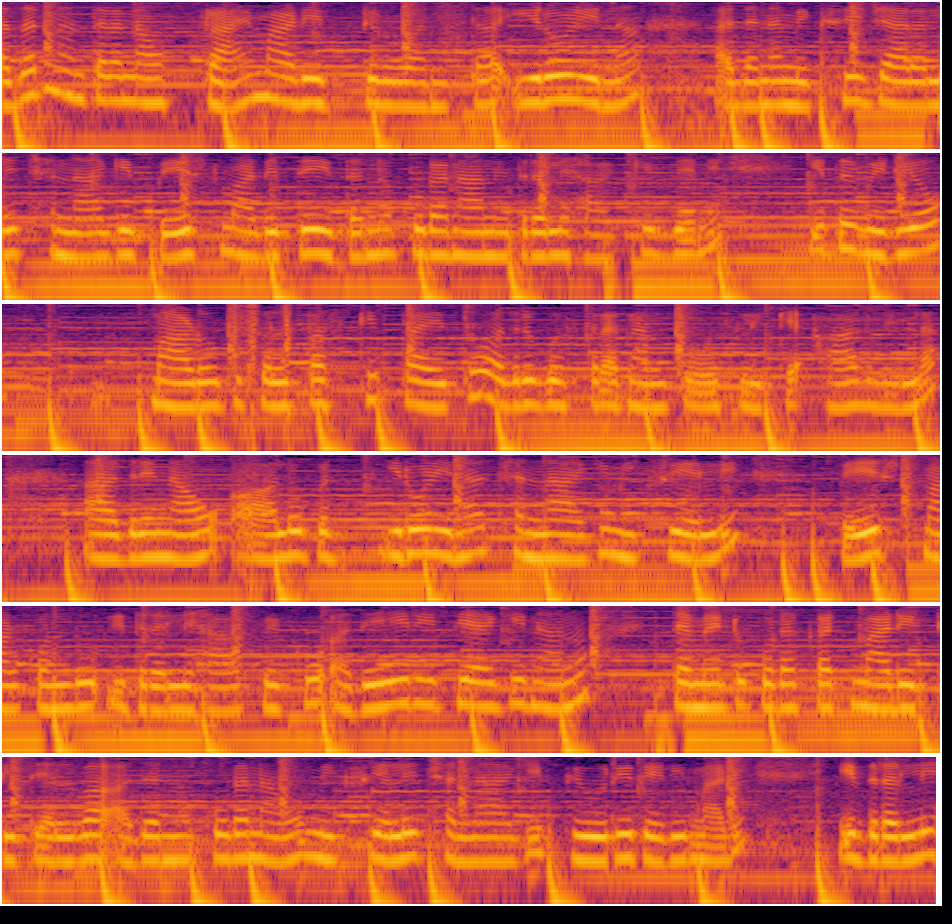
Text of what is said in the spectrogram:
ಅದರ ನಂತರ ನಾವು ಫ್ರೈ ಮಾಡಿಟ್ಟಿರುವಂಥ ಈರುಳ್ಳಿನ ಅದನ್ನು ಮಿಕ್ಸಿ ಜಾರಲ್ಲಿ ಚೆನ್ನಾಗಿ ಪೇಸ್ಟ್ ಮಾಡಿದ್ದೆ. ಇದನ್ನು ಕೂಡ ನಾನು ಇದರಲ್ಲಿ ಹಾಕಿದ್ದೇನೆ. ಇದು ವಿಡಿಯೋ ಮಾಡೋದು ಸ್ವಲ್ಪ ಸ್ಕಿಪ್ ಆಯಿತು. ಅದ್ರಿಗೋಸ್ಕರ ನಾನು ತೋರಿಸ್ಲಿಕ್ಕೆ ಆಗಲಿಲ್ಲ. ಆದರೆ ನಾವು ಆಲೂಗಡ್ಡೆ ಈರುಳ್ಳಿನ ಚೆನ್ನಾಗಿ ಮಿಕ್ಸಿಯಲ್ಲಿ ಪೇಸ್ಟ್ ಮಾಡಿಕೊಂಡು ಇದರಲ್ಲಿ ಹಾಕಬೇಕು. ಅದೇ ರೀತಿಯಾಗಿ ನಾನು ಟೊಮೆಟೊ ಕೂಡ ಕಟ್ ಮಾಡಿ ಇಟ್ಟಿದ್ದೆ ಅಲ್ವಾ? ಅದನ್ನು ಕೂಡ ನಾವು ಮಿಕ್ಸಿಯಲ್ಲಿ ಚೆನ್ನಾಗಿ ಪ್ಯೂರಿ ರೆಡಿ ಮಾಡಿ ಇದರಲ್ಲಿ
